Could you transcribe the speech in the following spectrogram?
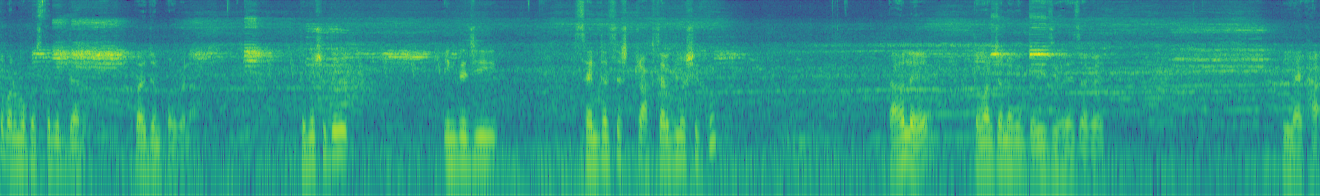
তোমার মুখস্থবিদ্যার প্রয়োজন পড়বে না। তুমি শুধু ইংরেজি সেন্টেন্সের স্ট্রাকচারগুলো শিখো, তাহলে তোমার জন্য কিন্তু ইজি হয়ে যাবে লেখা।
